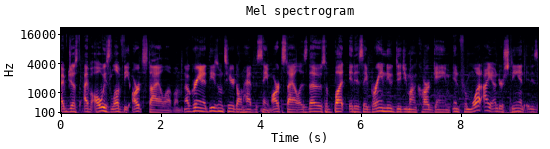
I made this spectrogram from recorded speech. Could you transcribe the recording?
I've just, I've always loved the art style of them. Now granted, these ones here don't have the same art style as those, but it is a brand new Digimon card game, and from what I understand, it is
